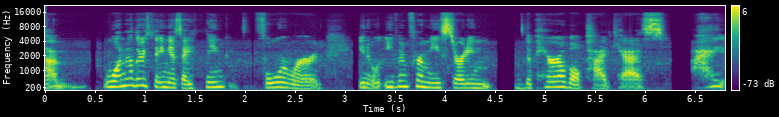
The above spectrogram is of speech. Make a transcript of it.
um, one other thing is, I think forward, you know, even for me starting the Parable podcast, I,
